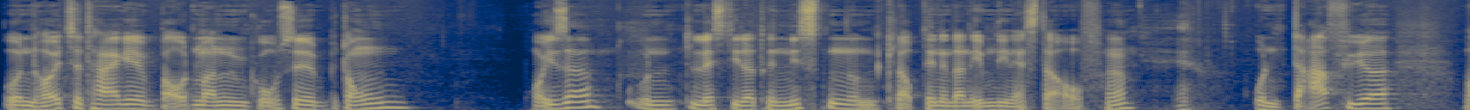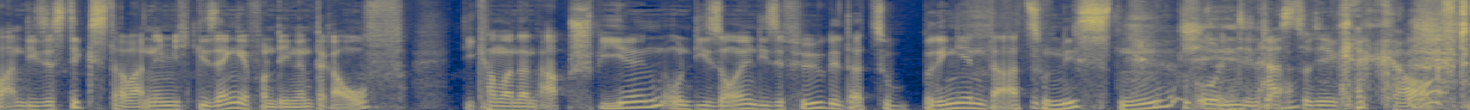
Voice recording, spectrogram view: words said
Und heutzutage baut man große Betonhäuser und lässt die da drin nisten und klaubt denen dann eben die Nester auf. Ja? Ja. Und dafür waren diese Sticks, da waren nämlich Gesänge von denen drauf die kann man dann abspielen und die sollen diese Vögel dazu bringen, da zu nisten. Und den hast du dir gekauft?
